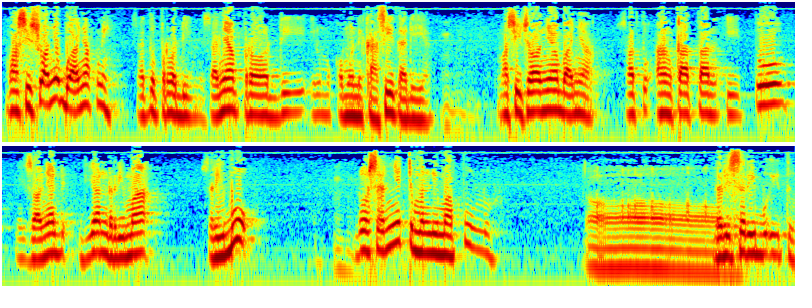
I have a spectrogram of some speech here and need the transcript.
Mahasiswanya banyak nih, satu prodi. Misalnya prodi ilmu komunikasi tadi ya. Mahasiswanya banyak. Satu angkatan itu misalnya dia nerima seribu. Dosennya cuma 50 Oh. dari seribu itu.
